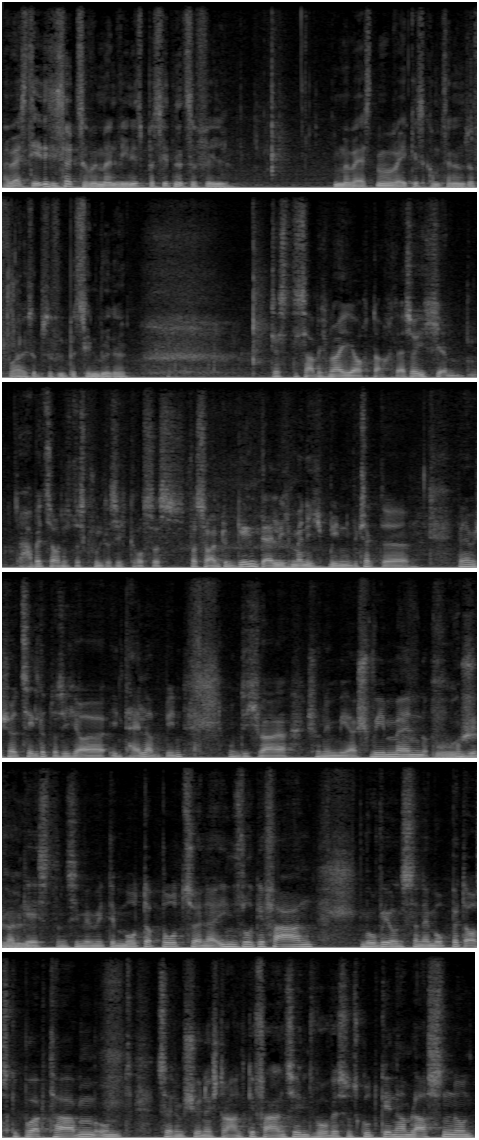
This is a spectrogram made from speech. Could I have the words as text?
Aber weißt du, das ist halt so, wenn man in Wien ist, passiert nicht so viel. Wenn man weiß, wenn man weg ist, kommt es einem so vor, als ob so viel passieren würde. Das, das habe ich mir eh auch gedacht. Also ich ähm, habe jetzt auch nicht das Gefühl, dass ich großes versäumt habe. Im Gegenteil, ich meine, ich bin, wie gesagt, äh, wenn ich schon erzählt habe, dass ich äh, in Thailand bin und ich war schon im Meer schwimmen und wir waren gestern sind wir mit dem Motorboot zu einer Insel gefahren, wo wir uns dann ein Moped ausgeborgt haben und zu einem schönen Strand gefahren sind, wo wir es uns gut gehen haben lassen und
